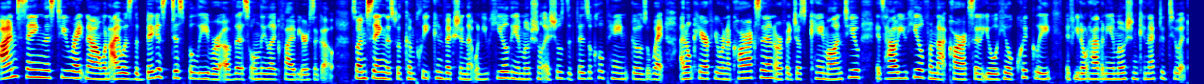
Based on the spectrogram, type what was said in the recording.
i'm saying this to you right now when i was the biggest disbeliever of this only like 5 years ago so i'm saying this with complete conviction that when you heal the emotional issues the physical pain goes away i don't care if you were in a car accident or if it just came on to you. It's how you heal from that car accident. You will heal quickly if you don't have any emotion connected to it.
